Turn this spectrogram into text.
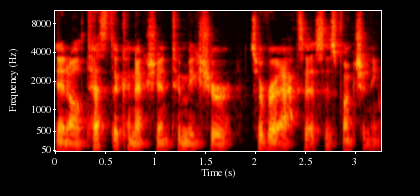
Then I'll test the connection to make sure server access is functioning.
